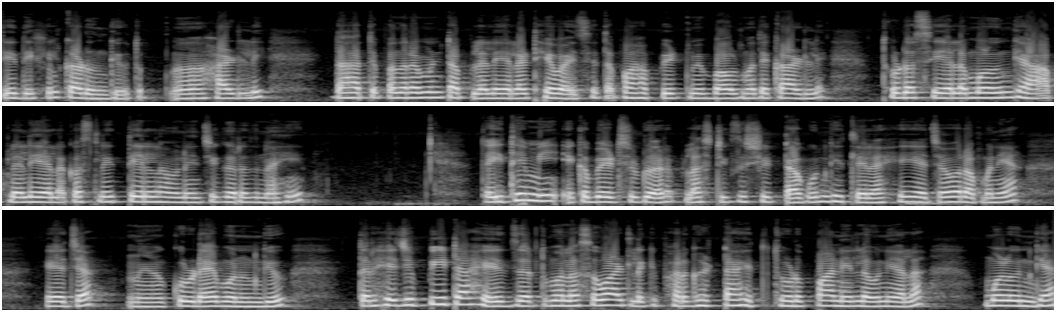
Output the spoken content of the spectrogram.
ते देखील काढून घेऊ. तर हार्डली दहा ते पंधरा मिनटं आपल्याला याला ठेवायचे. तर पहा पीठ मी बाउलमध्ये काढले. थोडंसं याला मळून घ्या. आपल्याला याला कसलंही तेल लावण्याची गरज नाही. तर इथे मी एका बेडशीटवर प्लास्टिकचं शीट टाकून घेतलेलं आहे. याच्यावर आपण या याच्या कुरड्या बनवून घेऊ. तर हे जे पीठ आहे जर तुम्हाला असं वाटलं की फार घट्ट आहे तर थोडं पाणी लावून याला मळून घ्या.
